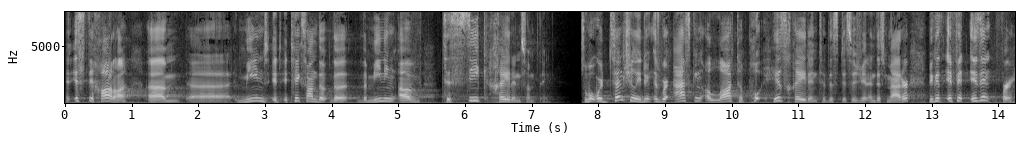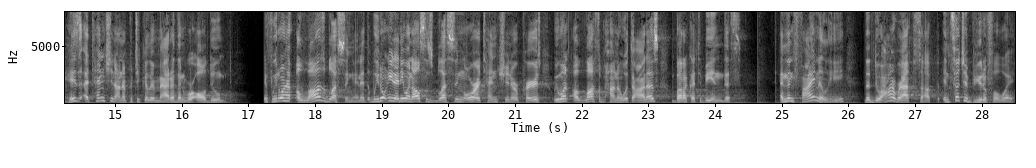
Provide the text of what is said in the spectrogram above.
And istikhara um, uh, means, it, it takes on the, the, the meaning of to seek khair in something. So, what we're essentially doing is we're asking Allah to put His khair into this decision and this matter, because if it isn't for His attention on a particular matter, then we're all doomed. If we don't have Allah's blessing in it, we don't need anyone else's blessing or attention or prayers. We want Allah subhanahu wa ta'ala's barakah to be in this. And then finally, the dua wraps up in such a beautiful way.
